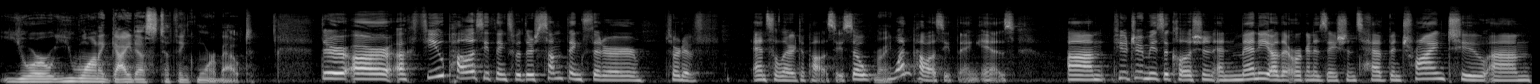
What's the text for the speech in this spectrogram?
you're you want to guide us to think more about? There are a few policy things, but there's some things that are sort of ancillary to policy. So Right. one policy thing is um, Future Music Coalition and many other organizations have been trying to um,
